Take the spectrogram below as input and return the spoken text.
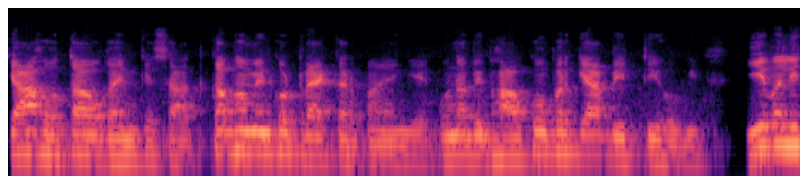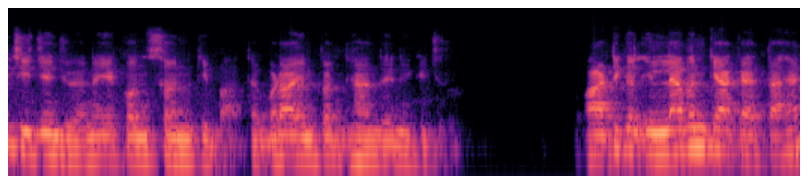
क्या होता होगा इनके साथ? कब हम इनको ट्रैक कर पाएँगे? उन अभिभावकों पर क्या बीतती होगी? ये वाली चीज़ें जो है ना, ये कंसर्न की बात है। बड़ा इन पर ध्यान देने की ज़रूरत आर्टिकल 11 क्या कहता है?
